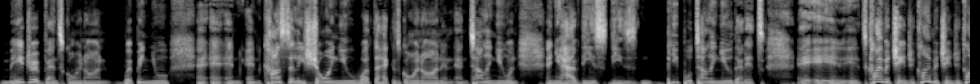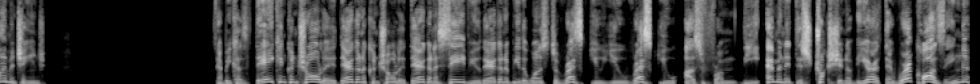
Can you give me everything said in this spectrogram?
major events going on, whipping you and, and and constantly showing you what the heck is going on and, and telling you and and you have these these people telling you that it's it, it's climate change and climate change and climate change. And because they can control it, they're going to control it. They're going to save you. They're going to be the ones to rescue you, rescue us from the imminent destruction of the earth that we're causing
